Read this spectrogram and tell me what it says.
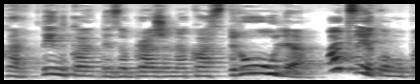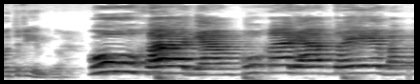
картинка, де зображена каструля. А це кому потрібно? Кухарям, кухарям треба.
